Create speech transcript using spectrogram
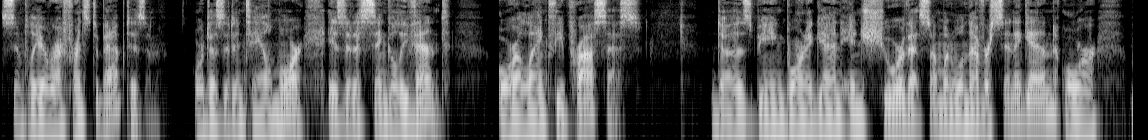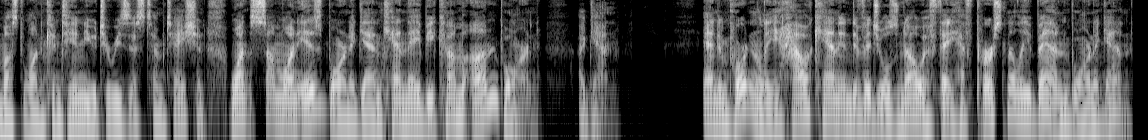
simply a reference to baptism? Or does it entail more? Is it a single event or a lengthy process? Does being born again ensure that someone will never sin again, or must one continue to resist temptation? Once someone is born again, can they become unborn again? And importantly, how can individuals know if they have personally been born again?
